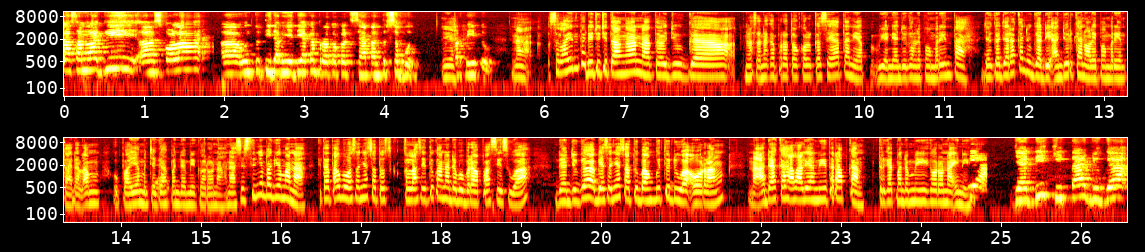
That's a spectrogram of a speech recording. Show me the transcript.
alasan lagi uh, sekolah uh, untuk tidak menyediakan protokol kesehatan tersebut. Iya. Seperti itu. Nah, selain tadi cuci tangan atau juga melaksanakan protokol kesehatan ya yang dianjurkan oleh pemerintah, jaga jarak kan juga dianjurkan oleh pemerintah dalam upaya mencegah pandemi corona. Nah, sistemnya bagaimana? Kita tahu bahwasanya satu kelas itu kan ada beberapa siswa dan juga biasanya satu bangku itu dua orang. Nah, adakah hal-hal yang diterapkan terkait pandemi corona ini? Iya. Jadi kita juga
